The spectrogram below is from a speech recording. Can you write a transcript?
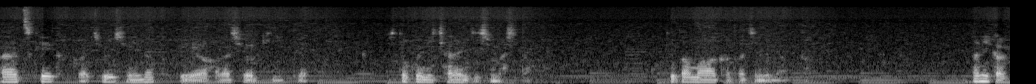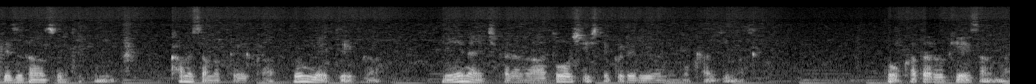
開発計画が中止になったという話を聞いて、取得にチャレンジしました。言霊は形になった。何か決断するときに、神様というか、運命というか、見えない力が後押ししてくれるようにも感じます。と語る K さんが、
